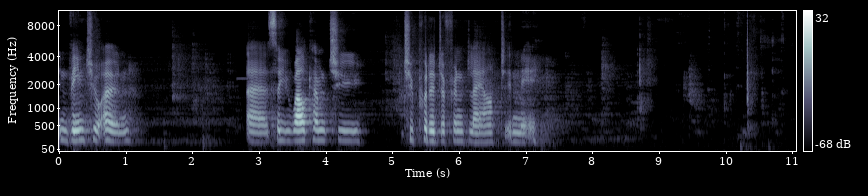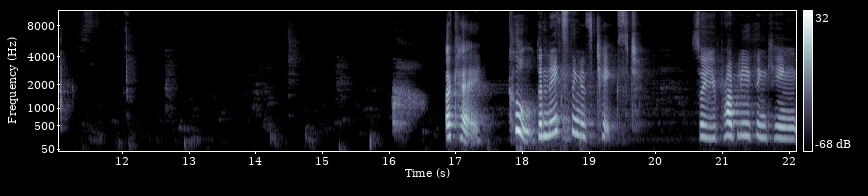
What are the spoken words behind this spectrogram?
invent your own. Uh, so you're welcome to, to put a different layout in there. Okay, cool. The next thing is text. So you're probably thinking,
